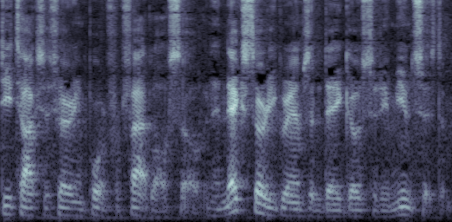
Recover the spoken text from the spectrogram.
detox is very important for fat loss. So, and the next 30 grams of the day goes to the immune system.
